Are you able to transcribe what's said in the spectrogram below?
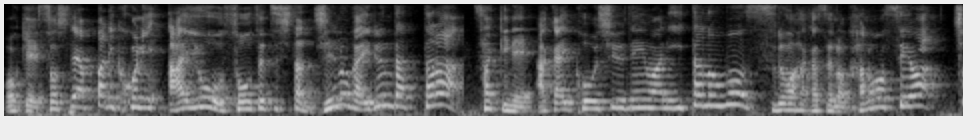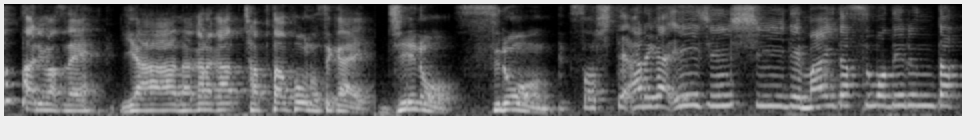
OK。そしてやっぱりここに IO を創設したジェノがいるんだったら、さっきね、赤い公衆電話にいたのもスロー博士の可能性はちょっとありますね。いやー、なかなかチャプター4の世界、ジェノ、スローン、そしてあれがエージェンシーでマイダスも出るんだっ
